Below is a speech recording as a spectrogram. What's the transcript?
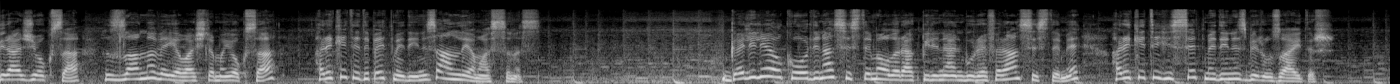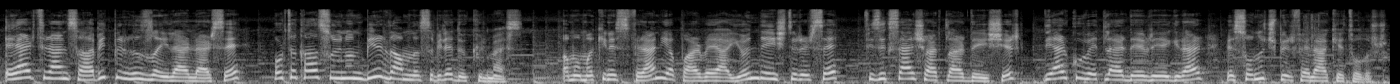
viraj yoksa, hızlanma ve yavaşlama yoksa hareket edip etmediğinizi anlayamazsınız. Galileo koordinat sistemi olarak bilinen bu referans sistemi hareketi hissetmediğiniz bir uzaydır. Eğer tren sabit bir hızla ilerlerse portakal suyunun bir damlası bile dökülmez. Ama makinist fren yapar veya yön değiştirirse fiziksel şartlar değişir, diğer kuvvetler devreye girer ve sonuç bir felaket olur.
